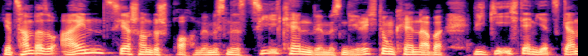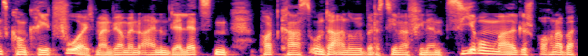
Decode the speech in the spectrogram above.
jetzt haben wir so eins ja schon besprochen. Wir müssen das Ziel kennen, wir müssen die Richtung kennen, aber wie gehe ich denn jetzt ganz konkret vor? Ich meine, wir haben in einem der letzten Podcasts unter anderem über das Thema Finanzierung mal gesprochen, aber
